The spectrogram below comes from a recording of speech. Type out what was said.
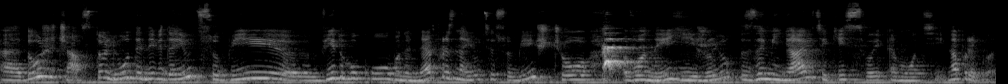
е, дуже часто люди не віддають собі е, відгуку, вони не признаються собі, що вони їжею заміняють якісь свої емоції. Наприклад,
